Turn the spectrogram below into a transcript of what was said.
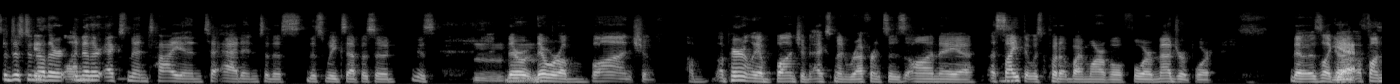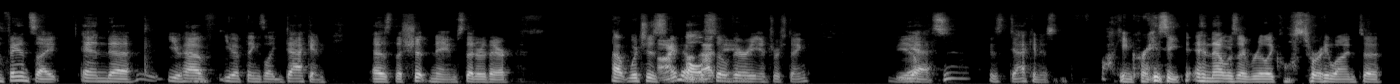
So just another um, another X Men tie-in to add into this this week's episode is Mhm. there there were a bunch of a, apparently a bunch of X Men references on a uh, a site that was put up by Marvel for Madripoor, That was like a, Yes. a fun fan site, and uh, you have you have things like Daken as the ship names that are there, uh, which is I know that also very interesting. Yep. Yes, because Daken is fucking crazy, and that was a really cool storyline to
